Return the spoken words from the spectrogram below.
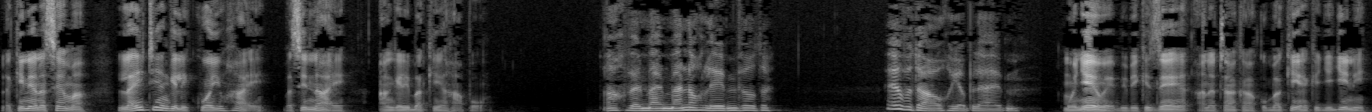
lakini anasema laiti angelikuwa yuhai basi naye angelibakia hapo Ach, wenn mein Mann noch leben würde. Er würde auch hier bleiben. mwenyewe bibi kizee anataka kubakia kijijini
